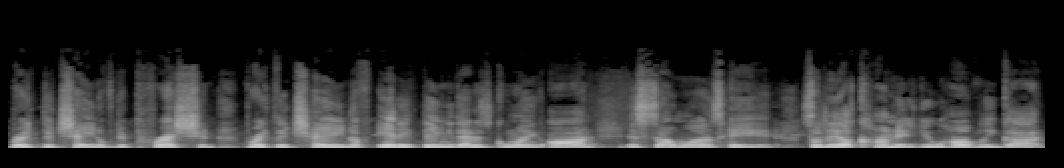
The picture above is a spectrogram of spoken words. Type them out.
break the chain of depression, break the chain of anything that is going on in someone's head. So they'll come to you humbly, God,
